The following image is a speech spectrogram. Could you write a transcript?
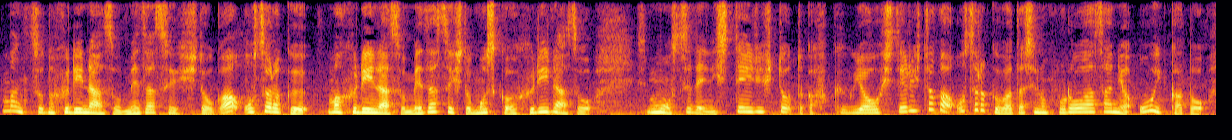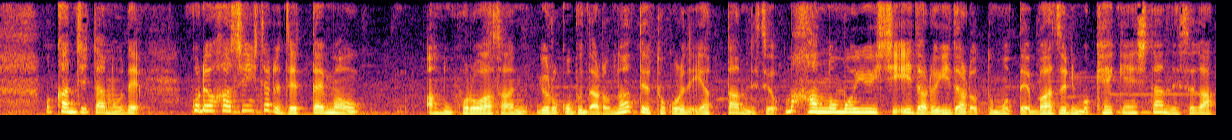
まあ、そのフリーランスを目指す人が、おそらく、まあ、フリーランスを目指す人、もしくはフリーランスをもうすでにしている人とか、副業をしている人が、おそらく私のフォロワーさんには多いかと感じたので、これを発信したら絶対もう、あのフォロワーさん喜ぶだろうなっていうところでやったんですよ。まあ、反応もいいし、いいだろ、いいだろうと思ってバズりも経験したんですが、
